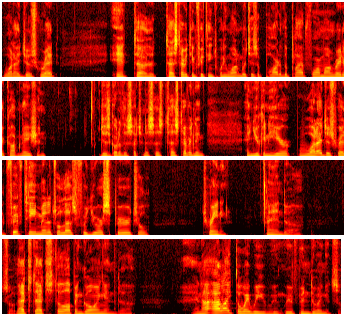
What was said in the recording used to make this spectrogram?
what I just read. It uh, Test Everything 1521, which is a part of the platform on Raider Cop Nation. Just go to the section that says Test Everything, and you can hear what I just read 15 minutes or less for your spiritual training. And uh, so that's that's still up and going, and uh, and I, I, like the way we, we we've been doing it. So,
